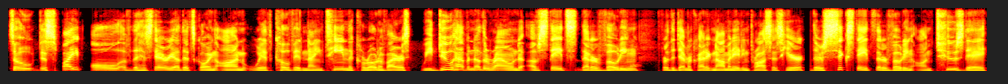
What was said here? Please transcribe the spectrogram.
So, despite all of the hysteria that's going on with COVID 19, the coronavirus, we do have another round of states that are voting for the Democratic nominating process here. There's six states that are voting on Tuesday.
